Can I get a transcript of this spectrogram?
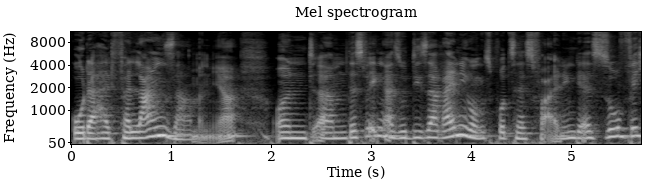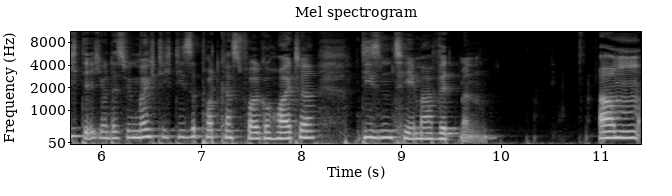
oder halt verlangsamen, ja. Und ähm, deswegen, also dieser Reinigungsprozess vor allen Dingen, der ist so wichtig und deswegen möchte ich diese Podcast-Folge heute diesem Thema widmen. Ähm,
